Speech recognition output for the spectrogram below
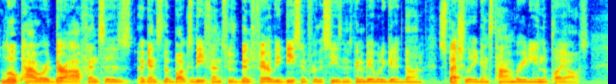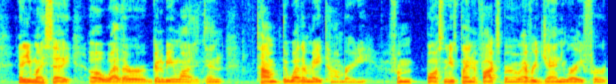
low powered their offenses against the Bucks defense, who's been fairly decent for the season, is going to be able to get it done, especially against Tom Brady in the playoffs. And you might say, "Oh, weather going to be in Washington." Tom, the weather made Tom Brady from Boston. He's playing in Foxborough every January for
